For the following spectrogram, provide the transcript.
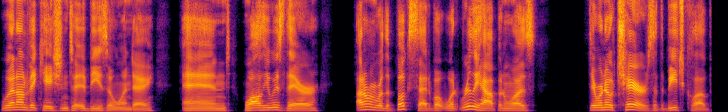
went on vacation to Ibiza one day. And while he was there, I don't remember what the book said, but what really happened was there were no chairs at the beach club.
